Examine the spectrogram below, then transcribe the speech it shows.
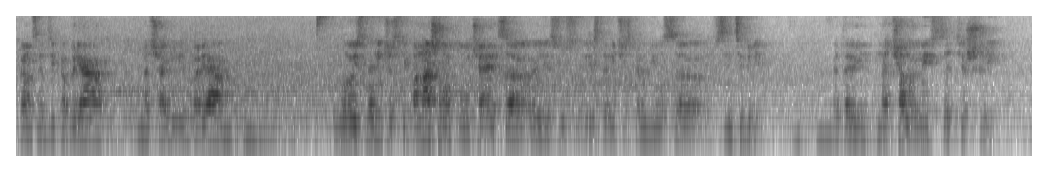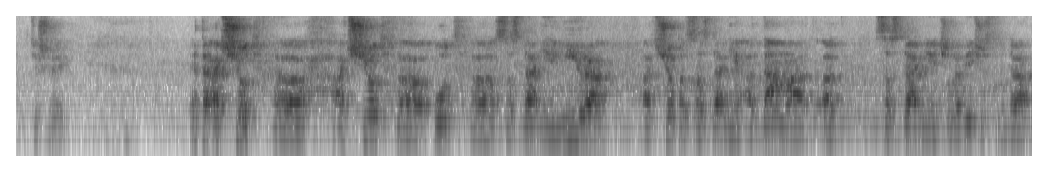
в конце декабря, в начале января, но исторически, по-нашему, получается, Иисус исторически родился в сентябре. Это начало месяца Тишри. Тишрей. Это отсчет, отсчет от создания мира, отсчет от создания Адама, от, от создания человечества, да,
